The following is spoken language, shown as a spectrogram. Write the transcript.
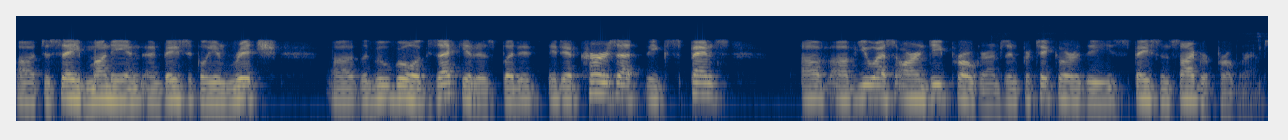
uh, to save money and, and basically enrich uh, the Google executives, but it, it occurs at the expense of, of U.S. R&D programs, in particular the space and cyber programs.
